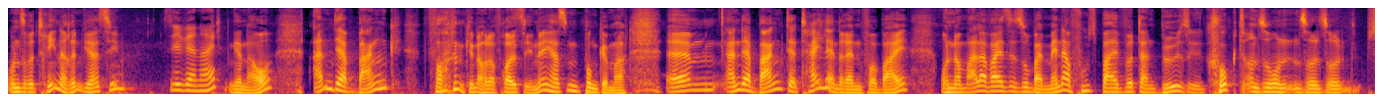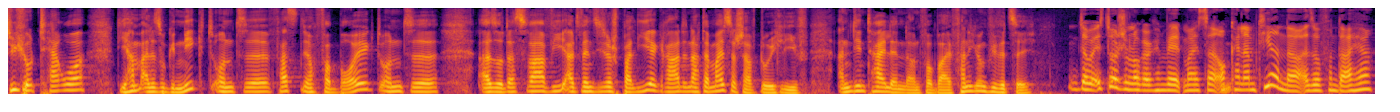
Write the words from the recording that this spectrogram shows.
unsere Trainerin, wie heißt sie? Silvia Neid. Genau. An der Bank von, genau, da freust du dich, ne? Hast einen Punkt gemacht. Ähm, an der Bank der Thailänderinnen vorbei. Und normalerweise so bei Männerfußball wird dann böse geguckt und so, so, so Psychoterror. Die haben alle so genickt und äh, fast noch verbeugt. Und äh, also das war wie, als wenn sie das Spalier gerade nach der Meisterschaft durchlief. An den Thailändern vorbei. Fand ich irgendwie witzig. Dabei ist Deutschland noch gar kein Weltmeister, auch kein Amtierender. Also von daher.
